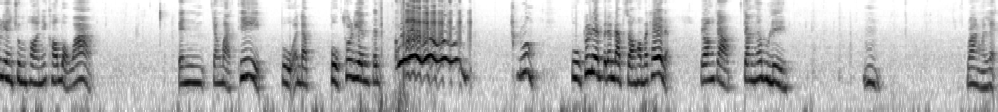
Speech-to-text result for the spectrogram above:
ทุเรียนชุมพรนี่เขาบอกว่า เป็นจังหวัดที่ปลูกอันดับปลูกทุเรียนเป็นร่วงปลูกทุเรียนเป็นอันดับสองของประเทศอะรองจากจันทบุรี อืม ว่างนั้นแหละ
